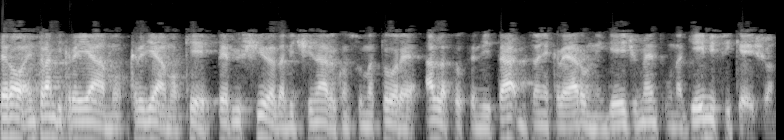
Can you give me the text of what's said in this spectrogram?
però entrambi creiamo, crediamo che per riuscire ad avvicinare il consumatore alla sostenibilità bisogna creare un engagement, una gamification.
